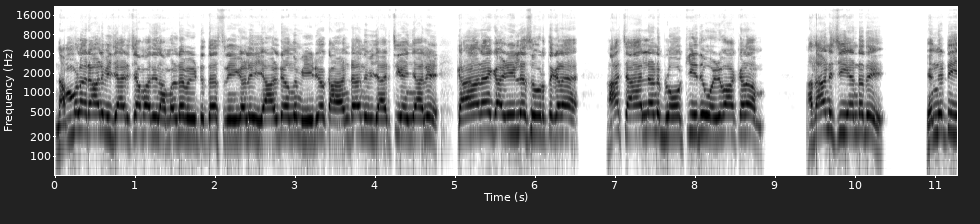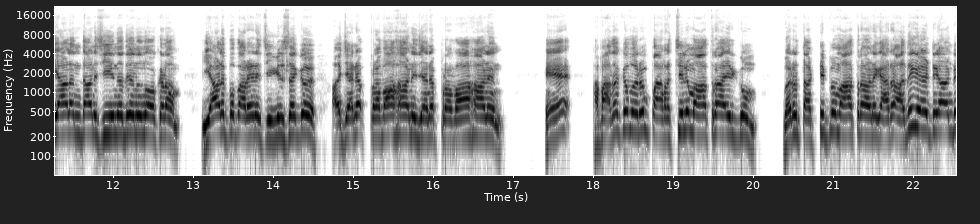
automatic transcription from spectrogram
നമ്മൾ ഒരാൾ വിചാരിച്ചാൽ മതി നമ്മളുടെ വീട്ടിലത്തെ സ്ത്രീകൾ ഇയാളുടെ ഒന്നും വീഡിയോ കാണണ്ട എന്ന് വിചാരിച്ചു കഴിഞ്ഞാൽ കാണാൻ കഴിയില്ല സുഹൃത്തുക്കളെ. ആ ചാനലാണ് ബ്ലോക്ക് ചെയ്ത് ഒഴിവാക്കണം. അതാണ് ചെയ്യേണ്ടത്. എന്നിട്ട് ഇയാൾ എന്താണ് ചെയ്യുന്നത് എന്ന് നോക്കണം. ഇയാളിപ്പോ പറയണ ചികിത്സക്ക് ജനപ്രവാഹമാണ് ജനപ്രവാഹമാണ് ഏ? അപ്പൊ അതൊക്കെ വെറും പറച്ചിൽ മാത്രമായിരിക്കും വെറും തട്ടിപ്പ് മാത്രമാണ് കാരണം അത് കേട്ടുകാണ്ട്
